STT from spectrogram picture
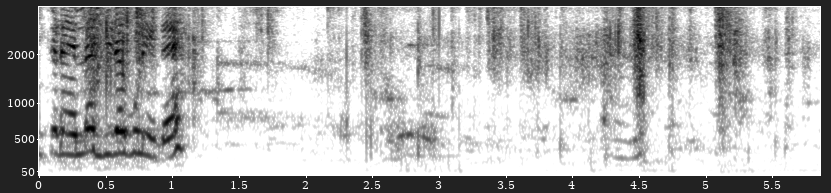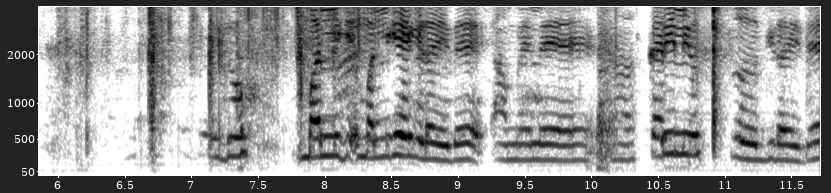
ಈ ಕಡೆ ಎಲ್ಲ ಗಿಡಗಳಿದೆ. ಇದು ಮಲ್ಲಿಗೆ ಮಲ್ಲಿಗೆ ಗಿಡ ಇದೆ ಆಮೇಲೆ ಕರಿಲಿಯೂಸ್ ಗಿಡ ಇದೆ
